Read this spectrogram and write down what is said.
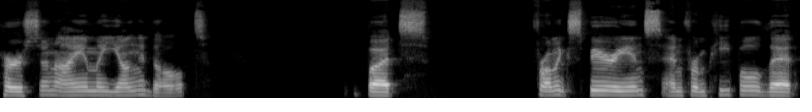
person, I am a young adult but from experience and from people that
